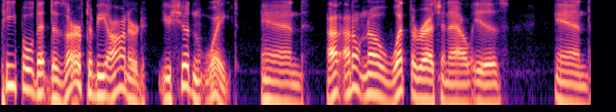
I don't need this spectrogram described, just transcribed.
people that deserve to be honored, you shouldn't wait. And I, I don't know what the rationale is. And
